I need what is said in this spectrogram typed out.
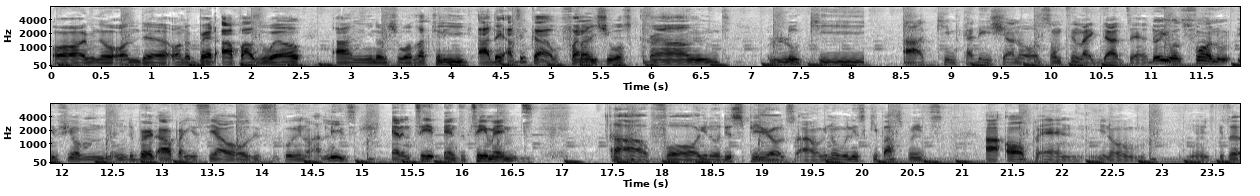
or you know on the on the bed app as well, and you know she was actually I think uh, finally she was crowned Loki uh, Kim Kardashian or something like that. Uh, though it was fun if you're in the bird app and you see how all this is going on. At least ent- entertainment uh, for you know this period. Uh, you know we need to keep our spirits uh, up and you know You know, it's, a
